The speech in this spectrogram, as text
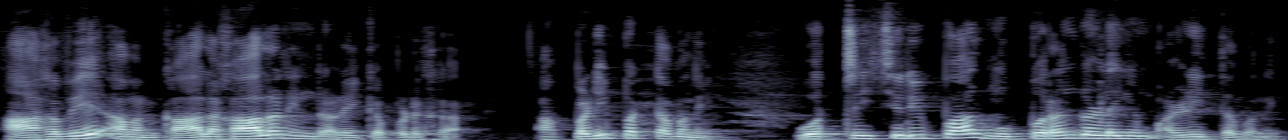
ஆகவே அவன் காலகாலன் என்று அழைக்கப்படுகிறான். அப்படிப்பட்டவனை. ஒற்றை சிரிப்பால் முப்புறங்களையும் அழித்தவனை.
